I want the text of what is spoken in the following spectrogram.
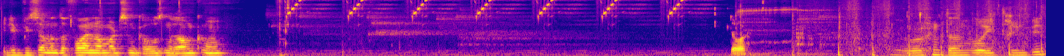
Philipp, wie soll man da vorher nochmal zum großen Raum kommen? Da. Wir machen dann, wo ich drin bin.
